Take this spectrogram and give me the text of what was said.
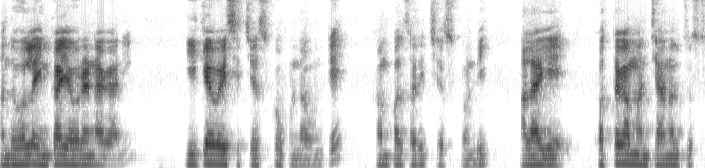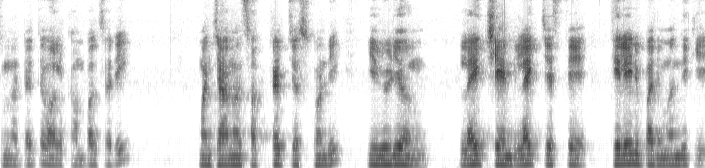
అందువల్ల ఇంకా ఎవరైనా కానీ ఈ కేవైసీ చేసుకోకుండా ఉంటే కంపల్సరీ చేసుకోండి. అలాగే కొత్తగా మన ఛానల్ చూస్తున్నట్టయితే వాళ్ళు కంపల్సరీ మన ఛానల్ సబ్స్క్రైబ్ చేసుకోండి. ఈ వీడియోను లైక్ చేయండి. లైక్ చేస్తే తెలియని పది మందికి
